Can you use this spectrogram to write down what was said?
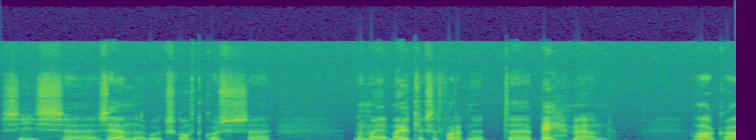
siis äh, see on nagu üks koht, kus noh, ma ei, ma ei ütleks, et Ford nüüd pehme on, aga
